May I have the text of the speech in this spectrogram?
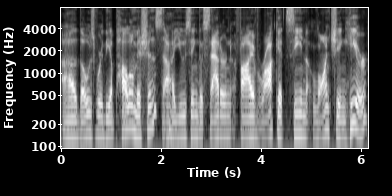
Uh, those were the Apollo missions uh, using the Saturn V rocket seen launching here.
